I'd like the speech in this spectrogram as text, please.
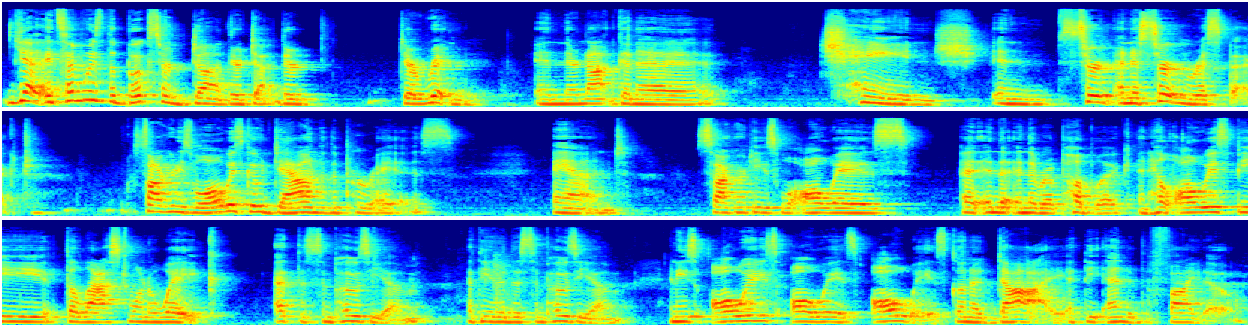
yeah, in some ways the books are done. They're done. They're they're written, and they're not gonna change in certain in a certain respect. Socrates will always go down to the Piraeus, and Socrates will always uh, in the in the Republic, and he'll always be the last one awake at the symposium at the end of the symposium, and he's always, always, always to die at the end of the Phaedo.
